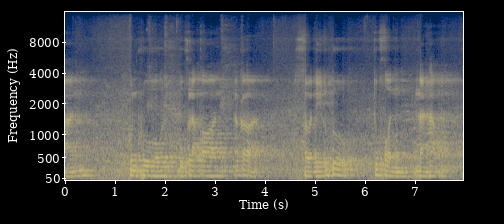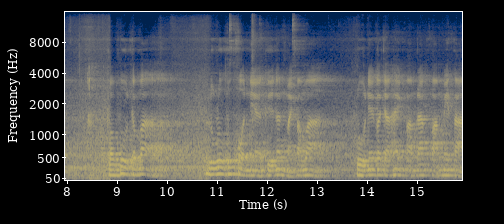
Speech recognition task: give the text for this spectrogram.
าร คุณครู บุคลากร แล้วก็สวัสดีลูกๆทุกคนนะครับ พอพูดกับว่า ลูกๆทุกคนเนี่ยคือนั่นหมายความว่า ครูเนี่ยก็จะให้ความรักความเมตตา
